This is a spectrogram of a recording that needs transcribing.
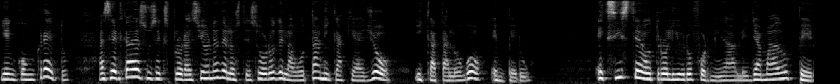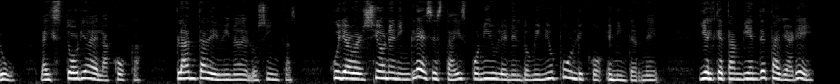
y, en concreto, acerca de sus exploraciones de los tesoros de la botánica que halló y catalogó en Perú. Existe otro libro formidable llamado Perú, la historia de la coca, planta divina de los incas, cuya versión en inglés está disponible en el dominio público en Internet y el que también detallaré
